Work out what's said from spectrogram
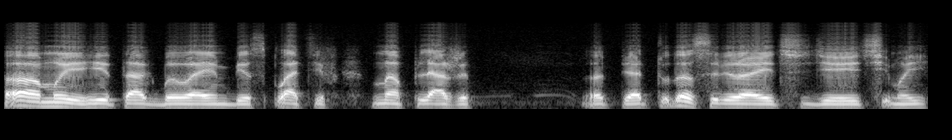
А мы и так бываем без платьев на пляже. Опять туда собираетесь, дети мои.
